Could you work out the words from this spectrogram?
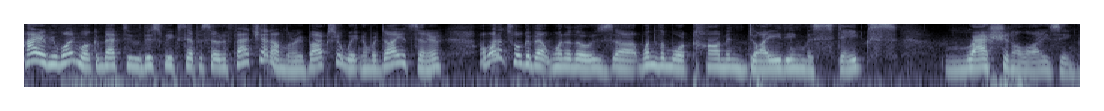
Hi, everyone. Welcome back to this week's episode of Fat Chat. I'm Lori Boxer, Weight More Diet Center. I want to talk about one of those, uh, one of the more common dieting mistakes rationalizing.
